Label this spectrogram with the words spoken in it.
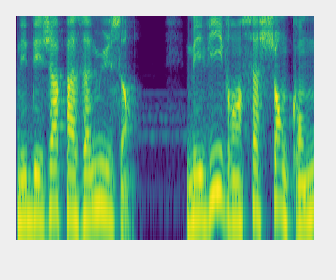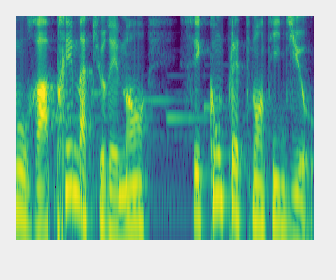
n'est déjà pas amusant, mais vivre en sachant qu'on mourra prématurément, c'est complètement idiot.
